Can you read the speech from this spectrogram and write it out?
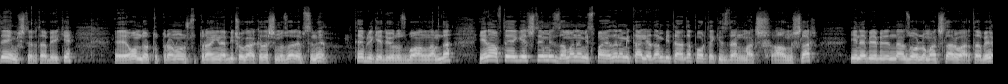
değmiştir tabii ki. Ee, 14 tutturan 13 tutturan yine birçok arkadaşımız var. Hepsini tebrik ediyoruz bu anlamda. Yeni haftaya geçtiğimiz zaman hem İspanya'dan hem İtalya'dan bir tane de Portekiz'den maç almışlar. Yine birbirinden zorlu maçlar var tabii.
